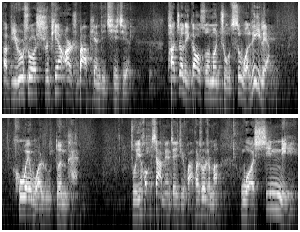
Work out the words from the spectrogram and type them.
啊，比如说十篇二十八篇第七节，他这里告诉我们，主赐我力量，护卫我如盾牌。注意后下面这句话，他说什么？我心里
